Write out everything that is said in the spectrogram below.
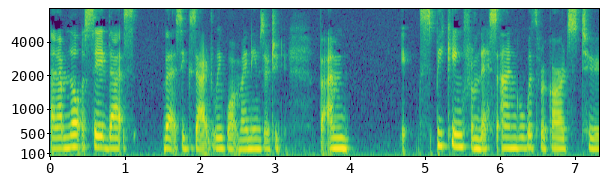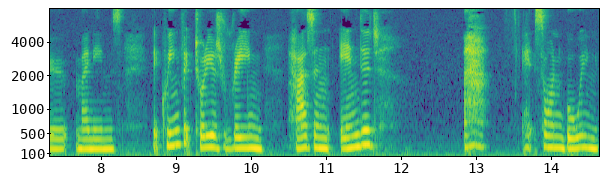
and I'm not saying that's that's exactly what my names are to but I'm speaking from this angle with regards to my names. That Queen Victoria's reign hasn't ended. It's ongoing.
